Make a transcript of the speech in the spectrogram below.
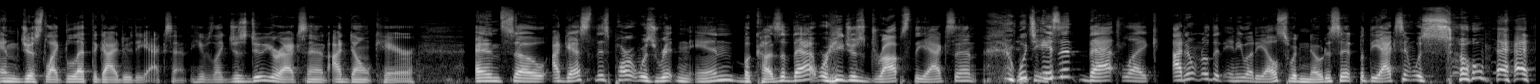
and just like let the guy do the accent. He was like, just do your accent. I don't care. And so I guess this part was written in because of that, where he just drops the accent, which isn't that like, I don't know that anybody else would notice it, but the accent was so bad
